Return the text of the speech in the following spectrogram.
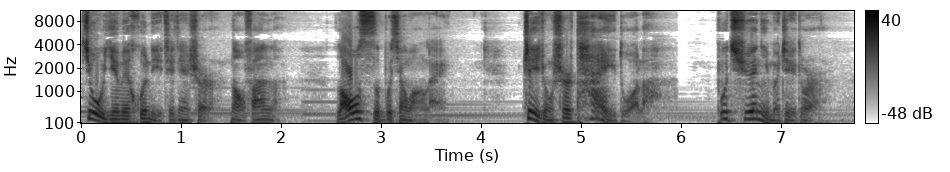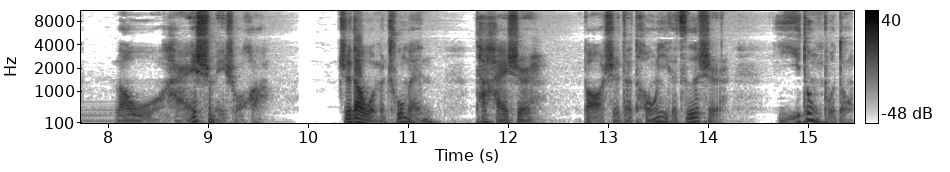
就因为婚礼这件事儿闹翻了，老死不相往来。这种事儿太多了，不缺你们这对儿。老五还是没说话。直到我们出门，他还是保持的同一个姿势，一动不动。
